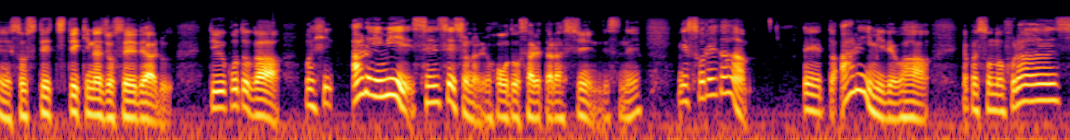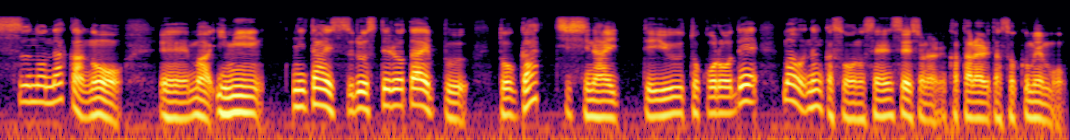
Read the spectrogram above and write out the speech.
えー、そして知的な女性である。っていうことが、まあ、ある意味センセーショナルに報道されたらしいんですね。で、それが、え、ー、と、ある意味では、やっぱりそのフランスの中の、えまあ移民に対するステレオタイプと合致しないっていうところで、まあなんかそのセンセーショナルに語られた側面も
